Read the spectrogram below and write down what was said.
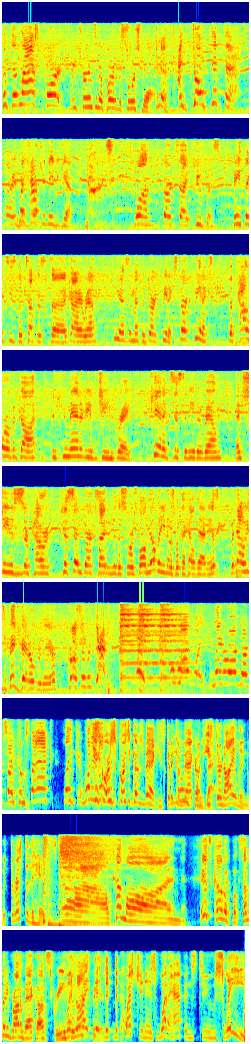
But the last part returns turns into part of the source wall. Yeah. I don't get that. All right, Like, here's how- what you need to get. One, Darkseid hubris. He thinks he's the toughest uh, guy around. He hasn't met the Dark Phoenix. Dark Phoenix, the power of a god, the humanity of Jean Grey, can't exist in either realm, and she uses her power to send Darkseid into the Source Wall. Nobody knows what the hell that is, but now he's a big head over there. Crossover done! Hey, well, why, why, later on, Darkseid comes back. Like, what is Yeah, of course, of course, it comes back. He's gonna He come back on back. Easter Island with the rest of the heads. Oh, come on. It's comic book. Somebody brought him back off screen for But the I, the, the, the question is, what happens to Slade?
